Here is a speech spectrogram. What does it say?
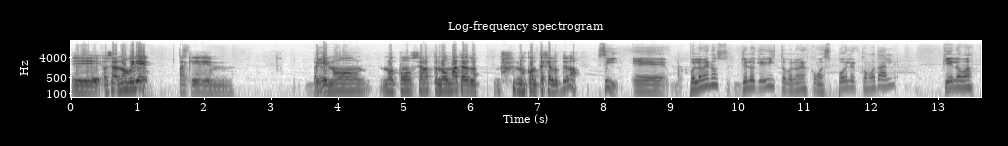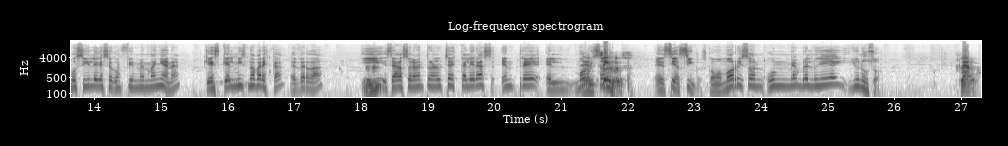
eh, o sea, no pelee. Para que. Para Yo- que no, no. ¿Cómo se llama esto? No mate a la- no contagie a los demás. Sí, eh, por lo menos yo lo que he visto, por lo menos como spoiler como tal, que lo más posible que se confirme mañana, que es que él mismo no aparezca, es verdad, y se haga solamente una lucha de escaleras entre el En Morrison, singles. eh, sí, en singles, como Morrison, un miembro del New Day y un uso. Claro.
